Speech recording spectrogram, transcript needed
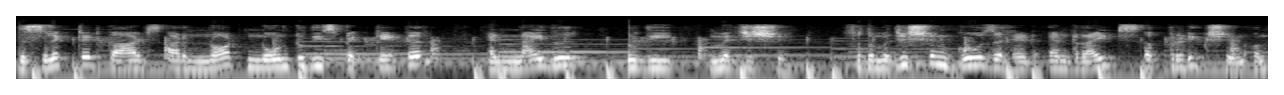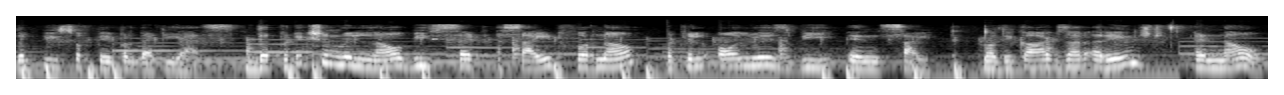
The selected cards are not known to the spectator and neither to the magician. So the magician goes ahead and writes a prediction on the piece of paper that he has. The prediction will now be set aside for now, but will always be in sight. Now the cards are arranged, and now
